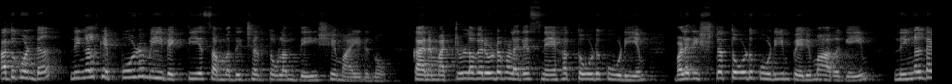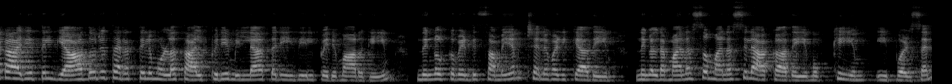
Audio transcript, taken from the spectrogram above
അതുകൊണ്ട് നിങ്ങൾക്ക് എപ്പോഴും ഈ വ്യക്തിയെ സംബന്ധിച്ചിടത്തോളം ദേഷ്യമായിരുന്നു. കാരണം മറ്റുള്ളവരോട് വളരെ സ്നേഹത്തോടു കൂടിയും വളരെ ഇഷ്ടത്തോടു കൂടിയും പെരുമാറുകയും നിങ്ങളുടെ കാര്യത്തിൽ യാതൊരു തരത്തിലുമുള്ള താല്പര്യമില്ലാത്ത രീതിയിൽ പെരുമാറുകയും നിങ്ങൾക്ക് വേണ്ടി സമയം ചെലവഴിക്കാതെയും നിങ്ങളുടെ മനസ്സ് മനസ്സിലാക്കാതെയും ഒക്കെയും ഈ പേഴ്സൺ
